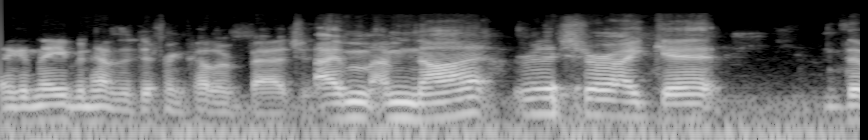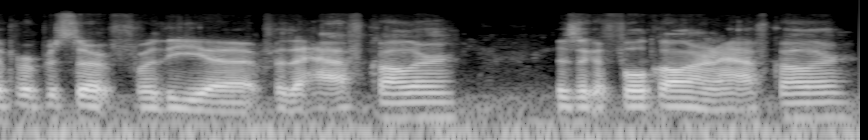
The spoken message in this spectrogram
Like, and they even have the different color badges. I'm I'm not really sure I get the purpose of, for the uh, for the half collar. There's like a full collar and a half collar,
